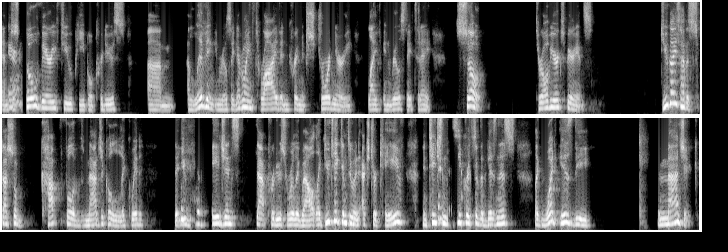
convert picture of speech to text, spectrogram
And sure. just so very few people produce um, a living in real estate, never mind thrive and create an extraordinary life in real estate today. So, through all of your experience, do you guys have a special cup full of magical liquid that you give agents that produce really well? Like, do you take them to an extra cave and teach them the secrets of the business? Like, what is the the magic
